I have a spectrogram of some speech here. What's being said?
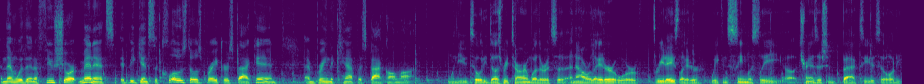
And then within a few short minutes, it begins to close those breakers back in and bring the campus back online. When the utility does return, whether it's a, an hour later or three days later, we can seamlessly uh, transition back to utility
